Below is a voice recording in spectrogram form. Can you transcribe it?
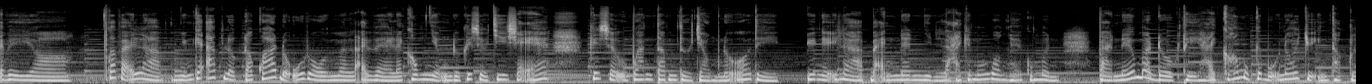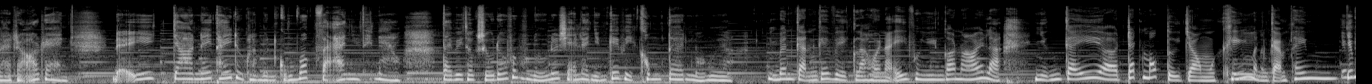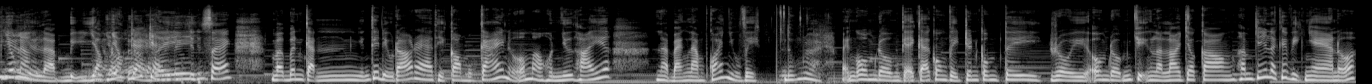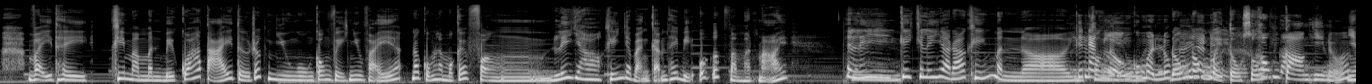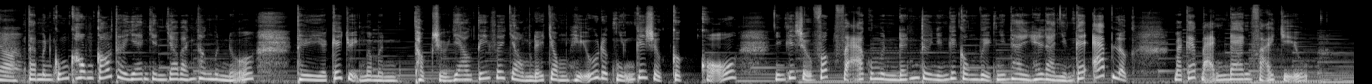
tại vì uh, có vẻ là những cái áp lực đã quá đủ rồi mà lại về lại không nhận được cái sự chia sẻ cái sự quan tâm từ chồng nữa thì duy nghĩ là bạn nên nhìn lại cái mối quan hệ của mình. Và nếu mà được thì hãy có một cái buổi nói chuyện thật là rõ ràng để cho anh ấy thấy được là mình cũng vất vả như thế nào. Tại vì thật sự đối với phụ nữ nó sẽ là những cái việc không tên mọi người à bên cạnh cái việc là hồi nãy phương duyên có nói là những cái ờ, trách móc từ chồng khiến Ừ. mình cảm thấy giống, như là- như là bị nước nước tràn ly. chính xác. Và bên cạnh những cái điều đó ra thì còn một cái nữa mà huỳnh như thấy á, là bạn làm quá nhiều việc. Đúng rồi. Bạn ôm đồm kể cả công việc trên công ty rồi ôm đồm chuyện là lo cho con thậm chí là cái việc nhà nữa. Vậy thì khi mà mình bị quá tải từ rất nhiều nguồn công việc như vậy á nó cũng là một cái phần lý do khiến cho bạn cảm thấy bị uất ức và mệt mỏi cái lý Ừ. cái cái lý do đó khiến mình ờ, cái năng lượng của mình lúc đúng đấy đúng bị tụt xuống không còn gì nữa Dạ. tại mình cũng không có thời gian dành cho bản thân mình nữa thì cái chuyện mà mình thật sự giao tiếp với chồng để chồng hiểu được những cái sự cực khổ những cái sự vất vả của mình đến từ những cái công việc như thế này hay là những cái áp lực mà các bạn đang phải chịu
